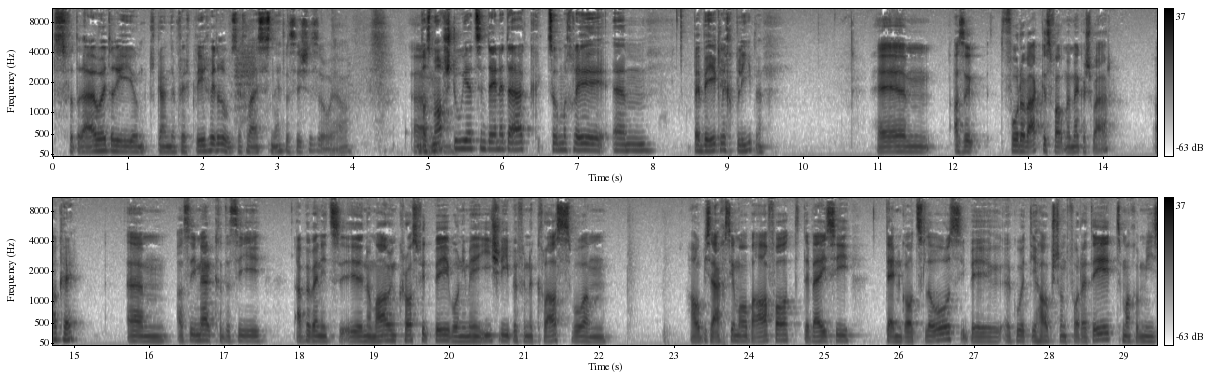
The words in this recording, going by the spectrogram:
das Vertrauen drin und gehen dann vielleicht gleich wieder raus. Ich weiß es nicht. Das ist so, ja. Ähm, Was machst du jetzt in diesen Tagen, um ein bisschen ähm, beweglich zu bleiben? Ähm, also vorweg, es fällt mir mega schwer. Okay. Ähm, also ich merke, dass ich, eben wenn ich jetzt normal im CrossFit bin, wo ich mehr einschreibe für eine Klasse, die am halb sechs Uhr am Abend anfängt, dann weiss ich, dann geht es los. Ich bin eine gute halbe Stunde vorher dort, mache mein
